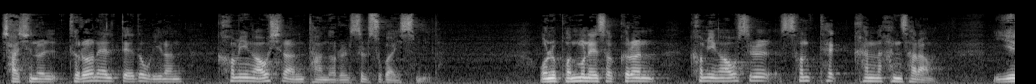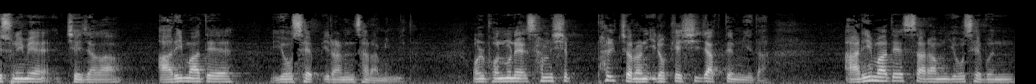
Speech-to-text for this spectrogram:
자신을 드러낼 때도 우리는 커밍아웃이라는 단어를 쓸 수가 있습니다. 오늘 본문에서 그런 커밍아웃을 선택한 한 사람, 예수님의 제자가 아리마데 요셉이라는 사람입니다. 오늘 본문의 38절은 이렇게 시작됩니다. 아리마대 사람 요셉은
